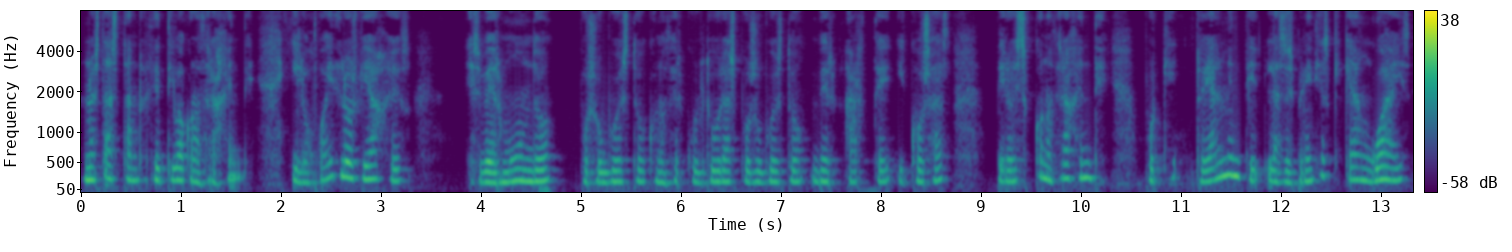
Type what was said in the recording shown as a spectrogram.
No estás tan receptiva a conocer a gente. Y lo guay de los viajes es ver mundo, por supuesto, conocer culturas, por supuesto, ver arte y cosas, pero es conocer a gente, porque realmente las experiencias que quedan guays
